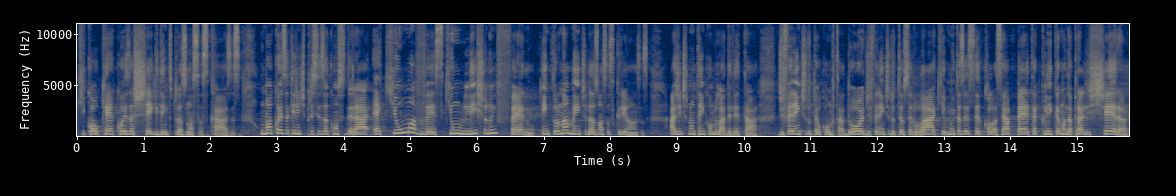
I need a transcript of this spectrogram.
que qualquer coisa chegue dentro das nossas casas. Uma coisa que a gente precisa considerar é que uma vez que um lixo do inferno entrou na mente das nossas crianças, a gente não tem como lá deletar. Diferente do teu computador, diferente do teu celular, que muitas vezes você aperta, clica, manda para a lixeira,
